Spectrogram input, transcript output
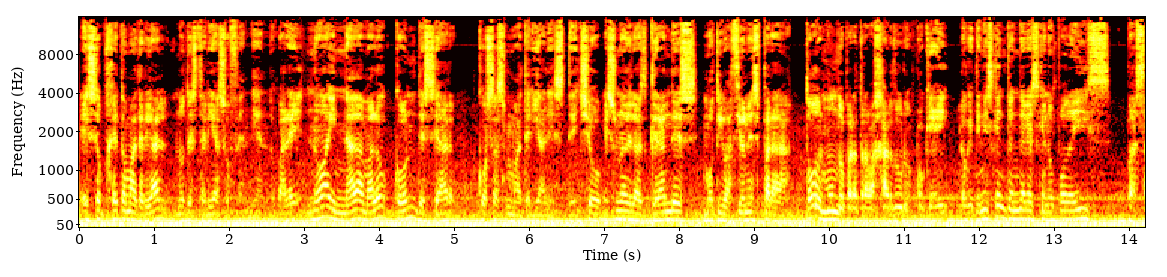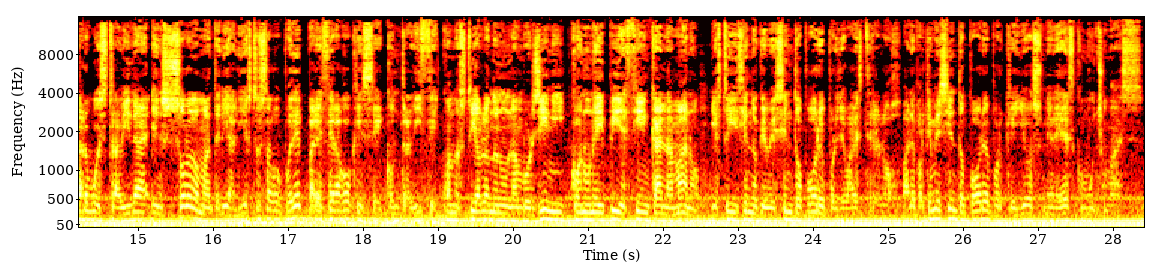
ese objeto material, no te estarías ofendiendo, ¿vale? No hay nada malo con desear cosas materiales. De hecho, es una de las grandes motivaciones para todo el mundo para trabajar duro, ¿ok? Lo que tenéis que entender es que no podéis basar vuestra vida en solo lo material y esto es algo puede parecer algo que se contradice cuando estoy hablando en un Lamborghini con un AP de 100k en la mano y estoy diciendo que me siento pobre por llevar este reloj ¿vale? ¿por qué me siento pobre? porque yo me merezco mucho más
